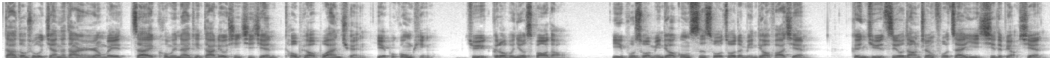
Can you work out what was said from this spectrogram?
大多数加拿大人认为在 COVID-19 大流行期间投票不安全也不公平。据 Global News 报道，易普索民调公司所做的民调发现，根据自由党政府在一期的表现。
